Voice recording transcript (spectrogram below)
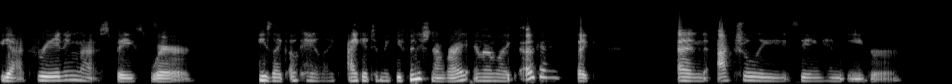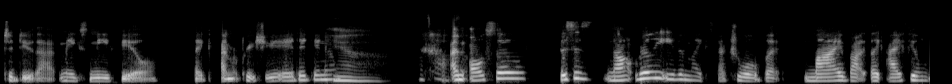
yeah, creating that space where he's like, okay, like I get to make you finish now, right? And I'm like, okay, like, and actually seeing him eager to do that makes me feel like I'm appreciated, you know? Yeah. Awesome. I'm also this is not really even like sexual, but my body like I feel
